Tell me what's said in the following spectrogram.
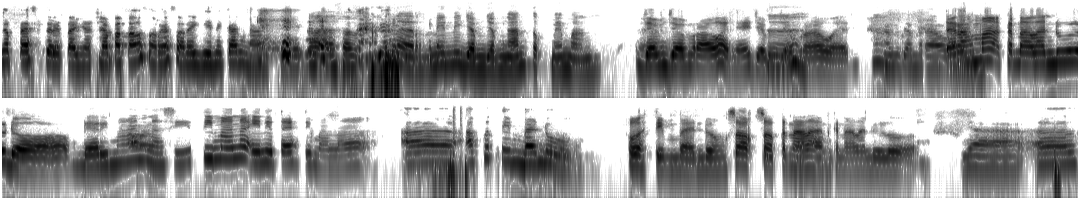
ngetes ceritanya siapa tahu sore sore gini kan ngantuk bener ini ini jam-jam ngantuk memang jam-jam rawan ya, jam-jam rawan. Jam-jam rawan. Teh Rahma kenalan dulu dong. Dari mana oh. sih? Tim mana ini Teh? Tim mana? Uh, aku tim Bandung. Oh, tim Bandung. Sok, sok kenalan, kenalan dulu. Ya, uh,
